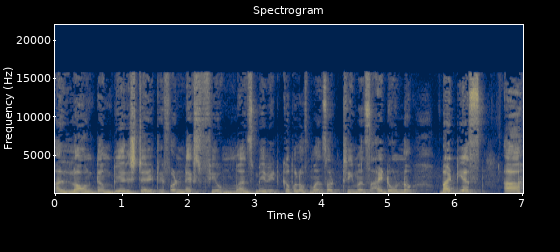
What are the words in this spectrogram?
a long-term bearish territory for next few months maybe a couple of months or three months i don't know. But yes uh,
